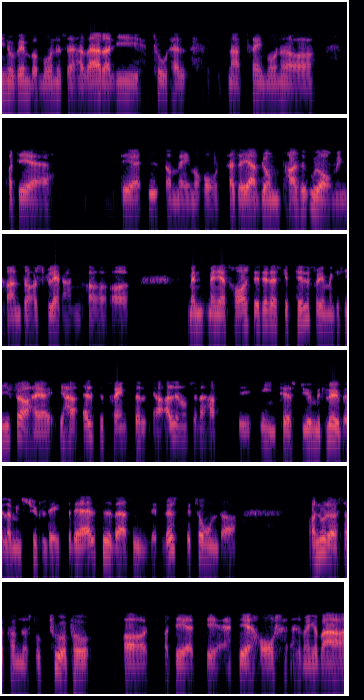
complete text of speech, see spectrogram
i november måned, så jeg har været der lige to og et halvt, snart tre måneder, og og det er, det er eddermame hårdt. Altså, jeg er blevet presset ud over mine grænser også flere gange, og, og men, men jeg tror også, det er det, der skal til, fordi man kan sige, før har jeg, jeg har altid trænet selv. Jeg har aldrig nogensinde haft en til at styre mit løb eller min cykeldel. Så det har altid været sådan lidt lystbetonet, og, og nu er der så kommet noget struktur på, og, og det, er, det, er, det er hårdt. Altså man kan bare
